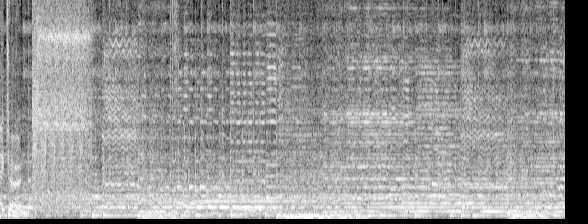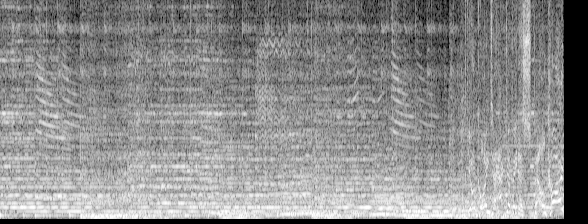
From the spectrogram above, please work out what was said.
my turn. You're going to activate a spell card?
